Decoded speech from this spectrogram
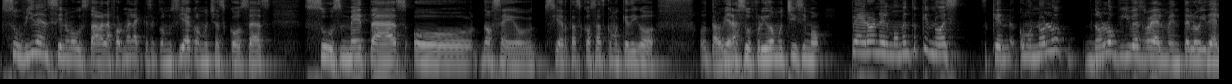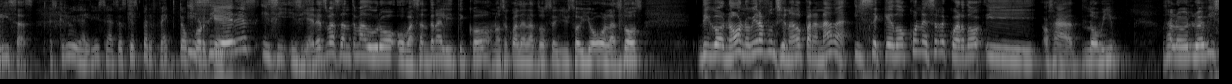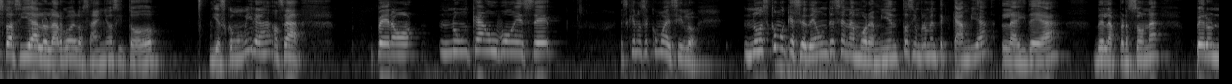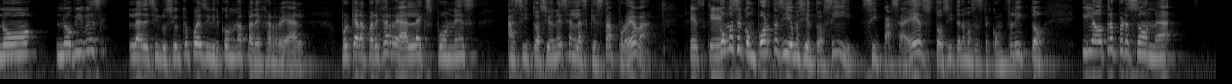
Su vida en sí no me gustaba, la forma en la que se conocía con muchas cosas, sus metas o no sé, o ciertas cosas como que digo, hubiera sufrido muchísimo, pero en el momento que no es que como no lo, no lo vives realmente, lo idealizas. Es que lo idealizas, es que es perfecto. Y si eres, y si, y si eres bastante maduro o bastante analítico, no sé cuál de las dos soy yo o las dos, digo, no, no hubiera funcionado para nada. Y se quedó con ese recuerdo y, o sea, lo vi, o sea, lo, lo he visto así a lo largo de los años y todo. Y es como, mira, o sea, pero nunca hubo ese, es que no sé cómo decirlo no es como que se dé un desenamoramiento, simplemente cambia la idea de la persona, pero no, no vives la desilusión que puedes vivir con una pareja real. Porque a la pareja real la expones a situaciones en las que está a prueba. Es que. ¿Cómo se comporta si yo me siento así? Si pasa esto, si tenemos este conflicto. Y la otra persona,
